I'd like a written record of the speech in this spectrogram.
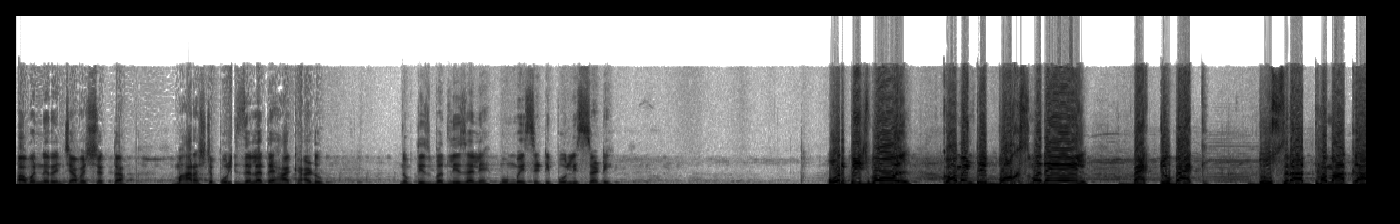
बावन्न रनची आवश्यकता. महाराष्ट्र पोलीस दलात आहे हा खेळाडू. नुकतीच बदली झाली मुंबई सिटी पोलीससाठी और पिच बॉल कॉमेंट्री बॉक्समध्ये येईल. टू बॅक दुसरा धमाका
